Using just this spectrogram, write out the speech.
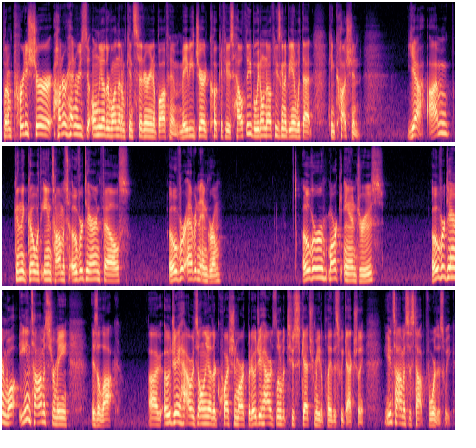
But I'm pretty sure Hunter Henry's the only other one that I'm considering above him. Maybe Jared Cook if he was healthy, but we don't know if he's going to be in with that concussion. Yeah, I'm going to go with Ian Thomas over Darren Fells, over Evan Engram, over Mark Andrews, over Darren Wall. Ian Thomas for me is a lock. Uh, OJ Howard's the only other question mark, but OJ Howard's a little bit too sketch for me to play this week, actually. Ian Thomas is top four this week.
